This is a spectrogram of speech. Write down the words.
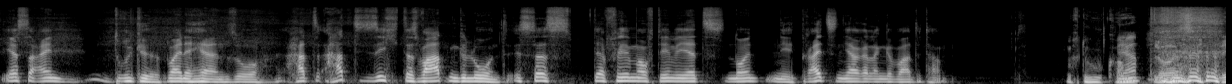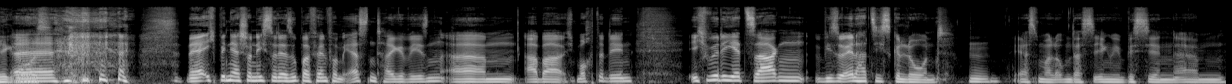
Erste Eindrücke, meine Herren, so. Hat, hat sich das Warten gelohnt? Ist das der Film, auf den wir jetzt neun, nee, 13 Jahre lang gewartet haben. Mach du, komm, ja. los, leg los. Äh, naja, ich bin ja schon nicht so der Superfan vom ersten Teil gewesen, ähm, aber ich mochte den. Ich würde jetzt sagen, visuell hat sich's gelohnt. Hm. Erstmal, um das irgendwie ein bisschen ähm,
